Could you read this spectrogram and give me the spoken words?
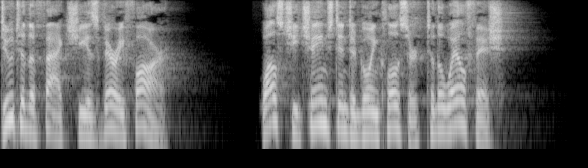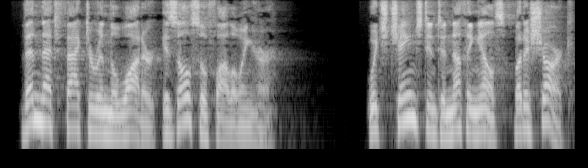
Due to the fact she is very far. Whilst she changed into going closer to the whale fish. Then that factor in the water is also following her. Which changed into nothing else but a shark.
